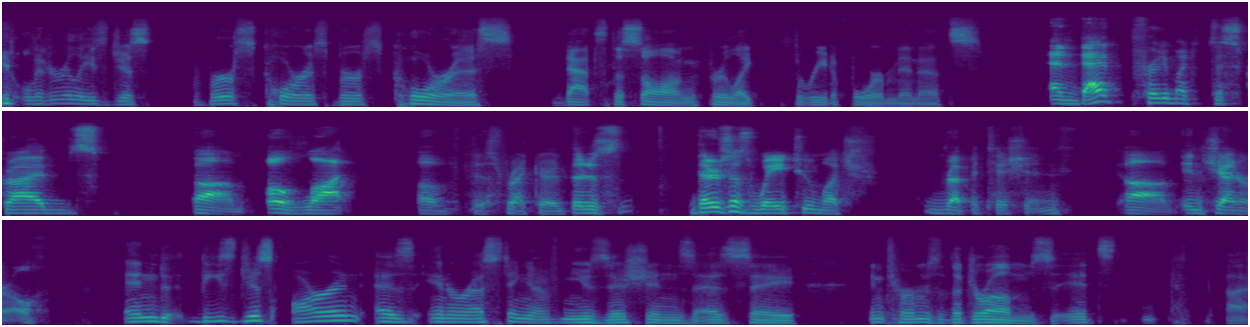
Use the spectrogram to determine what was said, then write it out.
It literally is just verse, chorus, verse, chorus. That's the song for like three to four minutes. and that pretty much describes um, a lot of this record. There's there's just way too much repetition um, in general. And these just aren't as interesting of musicians as say in terms of the drums it's uh,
